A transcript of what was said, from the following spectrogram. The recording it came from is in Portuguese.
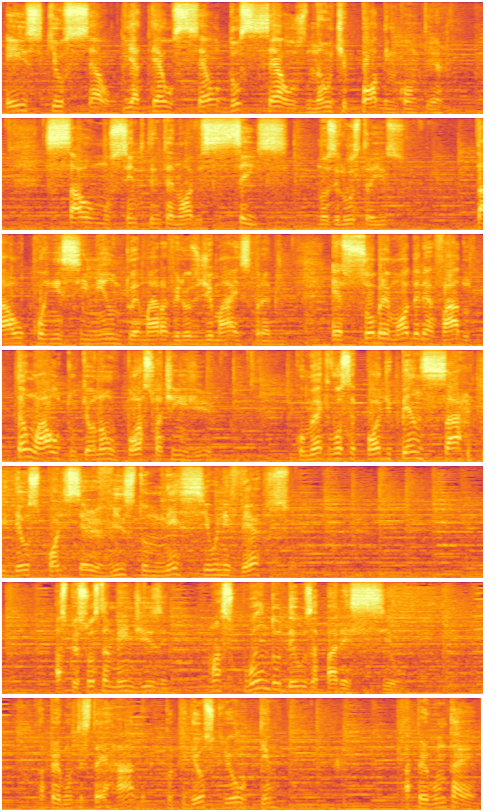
Eis que o céu e até o céu dos céus não te podem conter. Salmo 139, 6 nos ilustra isso. Tal conhecimento é maravilhoso demais para mim. É sobremodo elevado, tão alto que eu não posso atingir. Como é que você pode pensar que Deus pode ser visto nesse universo? As pessoas também dizem, mas quando Deus apareceu? a pergunta está errada, porque Deus criou o tempo. A pergunta é:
